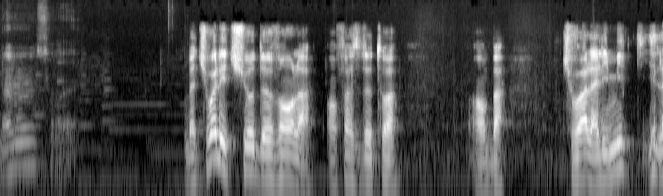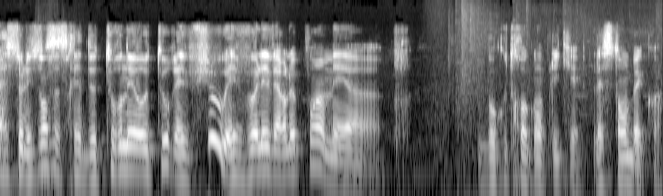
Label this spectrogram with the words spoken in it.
Non, non, sur. euh, Bah, tu vois les tuyaux devant, là, en face de toi, en bas. Tu vois, à la limite, la solution, ce serait de tourner autour et, pfiou, et voler vers le point, mais euh, beaucoup trop compliqué. Laisse tomber, quoi.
